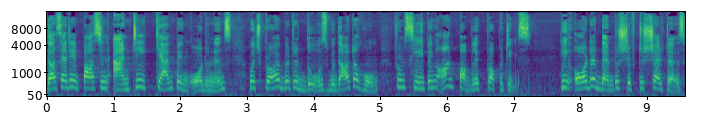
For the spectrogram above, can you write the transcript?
Garcetti had passed an anti-camping ordinance which prohibited those without a home from sleeping on public properties. He ordered them to shift to shelters,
